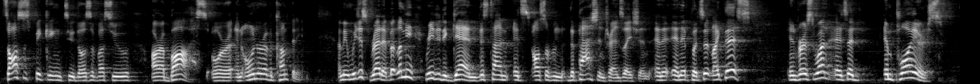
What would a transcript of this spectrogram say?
it's also speaking to those of us who are a boss or an owner of a company. I mean, we just read it, but let me read it again. This time it's also from the Passion Translation, and it, and it puts it like this. In verse 1, it said, Employers,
